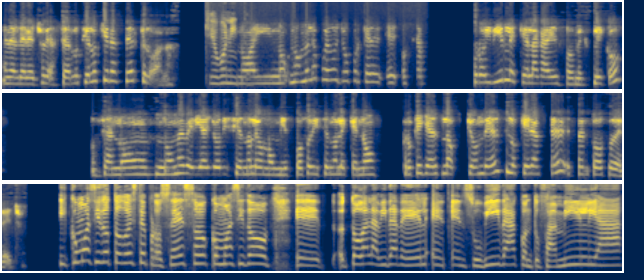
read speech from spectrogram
en el derecho de hacerlo. Si él lo quiere hacer, que lo haga. Qué bonito. No hay, no, no, no le puedo yo porque, eh, o sea, prohibirle que él haga eso, ¿me explico? O sea, no, no me vería yo diciéndole o no mi esposo diciéndole que no creo que ya es la opción de él, si lo quiere hacer, está en todo su derecho. ¿Y cómo ha sido todo este proceso? ¿Cómo ha sido eh, toda la vida de él en, su vida, con tu familia,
